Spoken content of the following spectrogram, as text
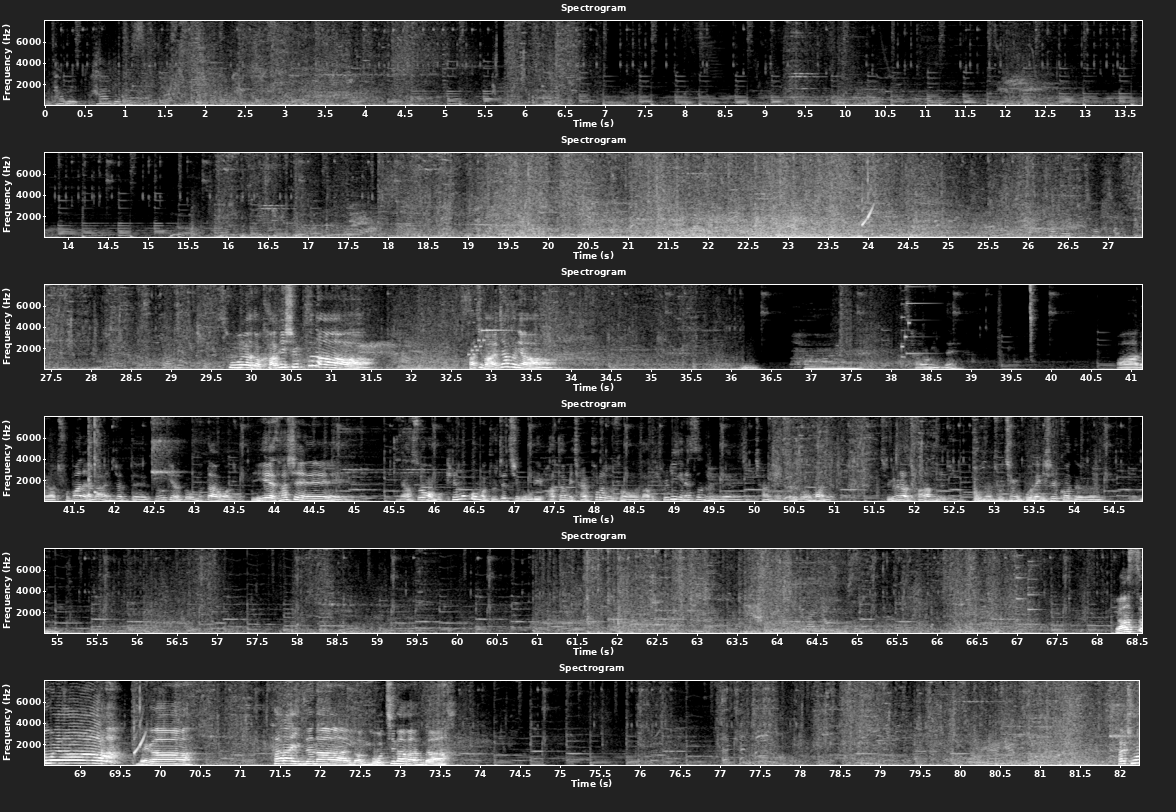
포탑을 파괴했습니다. 수호야 너 가기 싫구나. 가지 말자 그냥. 하... 사용인데? 아 내가 초반에 라인전 때 수호키를 너무 따여가지고. 이게 사실 야수가 뭐 킬 먹고 오면 둘째치고 우리 바텀이 잘 풀어줘서 나도 풀리긴 했었는데 잔실수를 너무 많이 했어. 지금이라도 잘하면 되지. 난 저 친구 보내기 싫거든 야쏘야! 내가 살아있는 한 넌 못 지나간다. 탈출!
